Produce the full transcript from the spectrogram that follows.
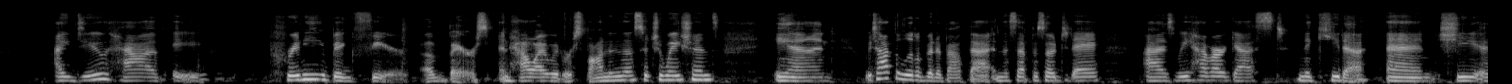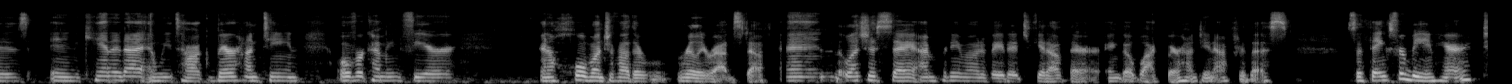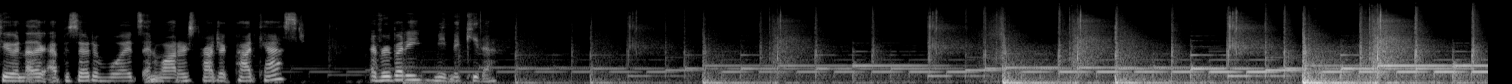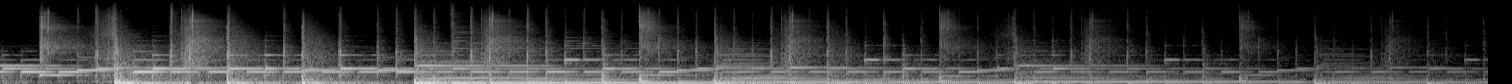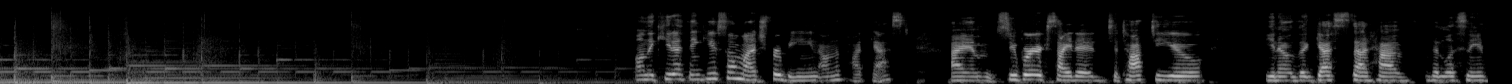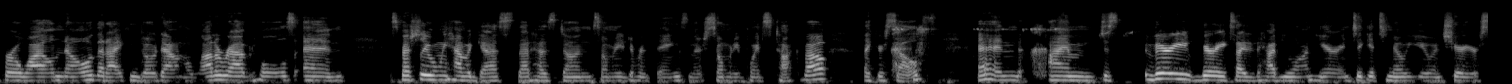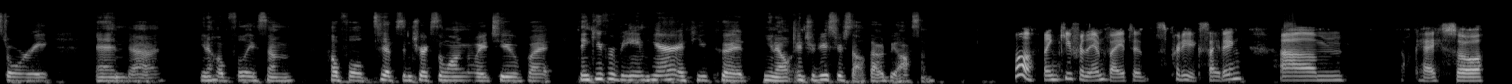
I do have a pretty big fear of bears and how I would respond in those situations. And we talked a little bit about that in this episode today as we have our guest, Nikita, and she is in Canada, and we talk bear hunting, overcoming fear, and a whole bunch of other really rad stuff. And let's just say I'm pretty motivated to get out there and go black bear hunting after this. So thanks for being here to another episode of Woods and Waters Project podcast. Everybody, meet Nikita. Nikita, thank you so much for being on the podcast. I am super excited to talk to you. You know, the guests that have been listening for a while know that I can go down a lot of rabbit holes. And especially when we have a guest that has done so many different things and there's so many points to talk about, like yourself. and I'm just very, very excited to have you on here and to get to know you and share your story and, uh, you know, hopefully some helpful tips and tricks along the way too. But thank you for being here. If you could, you know, introduce yourself, that would be awesome. Oh, thank you for the invite. It's pretty exciting. Um, okay, so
